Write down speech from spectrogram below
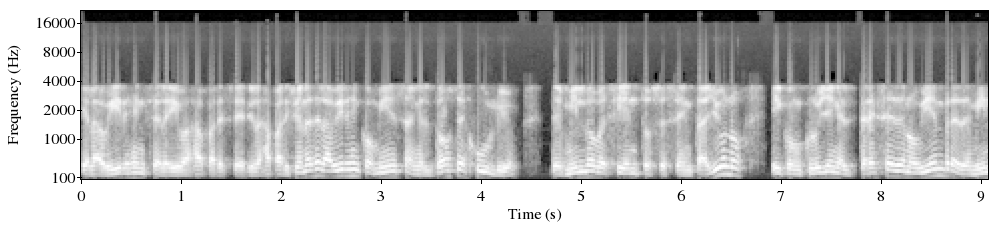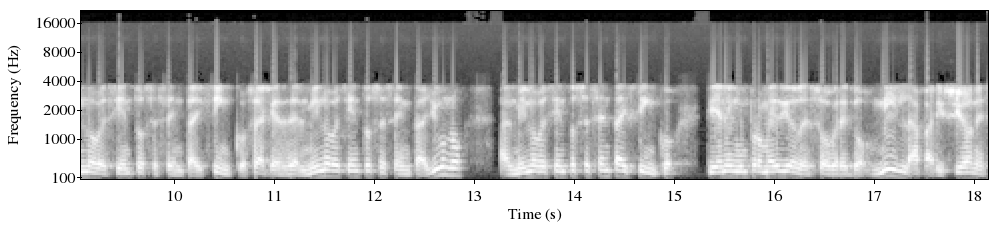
que la Virgen se le iba a aparecer. Y las apariciones de la Virgen comienzan el 2 de julio de 1961 y concluyen el 13 de noviembre de 1965. O sea que desde el 1961 al 1965 tienen un promedio de sobre 2.000 apariciones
